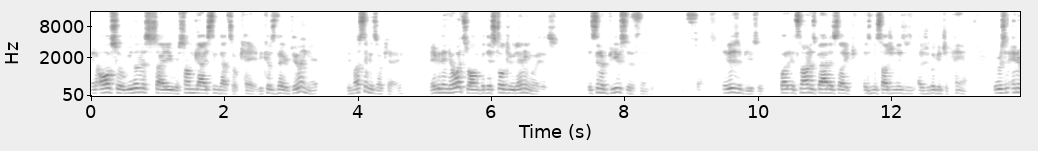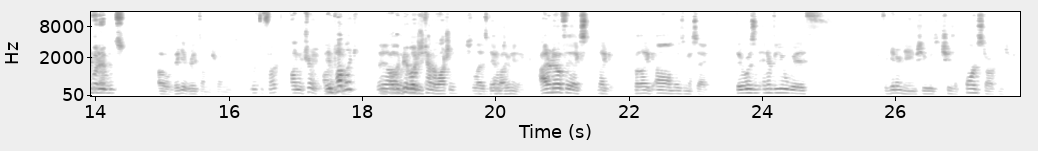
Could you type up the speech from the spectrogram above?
And also, we live in a society where some guys think that's okay because they're doing it. They must think it's okay. Maybe they know it's wrong, but they still do it anyways. It's an abusive thing. It sucks. It is abusive, but it's not as bad as like as misogynistic as, you look at Japan. There was an interview. What happens? Oh, they get raped on the trains. What the fuck? On the train? On in the public? Other people are just kind of watching. Just let us They don't by. do anything. I don't know if they like like, but like um, what was I gonna say? There was an interview with I forget her name. She was she's a porn star from Japan.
